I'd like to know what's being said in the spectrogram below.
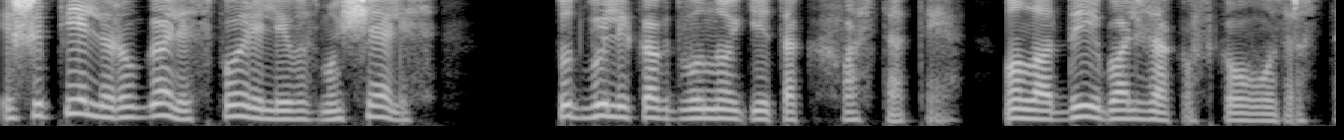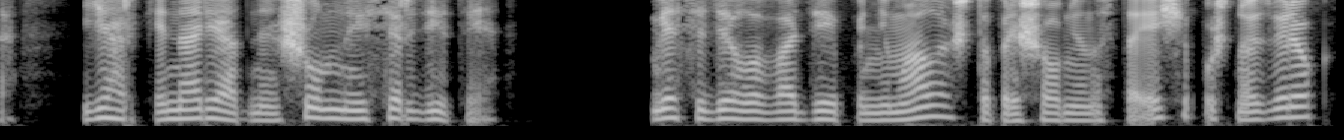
и шипели, ругались, спорили и возмущались. Тут были как двуногие, так и хвостатые, молодые бальзаковского возраста, яркие, нарядные, шумные и сердитые. Я сидела в воде и понимала, что пришел мне настоящий пушной зверек.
